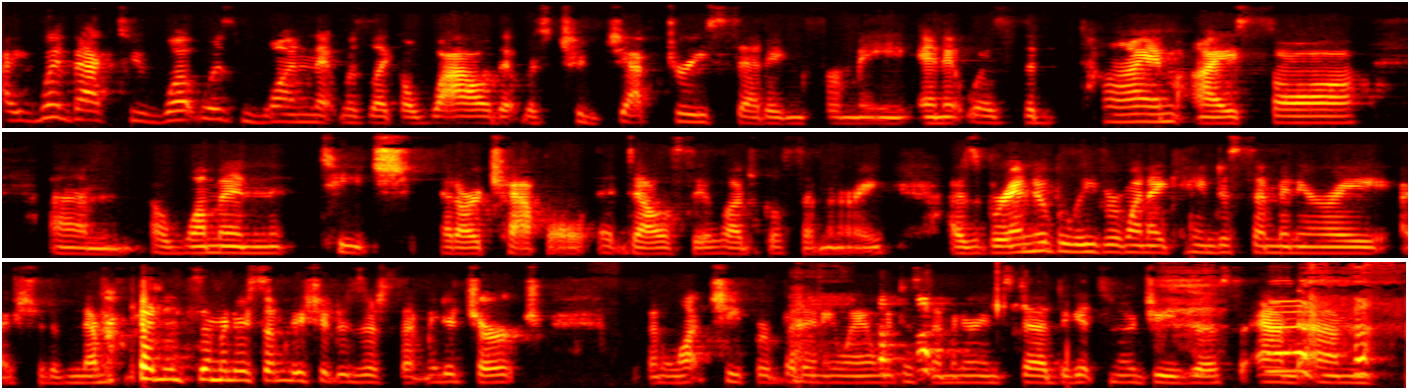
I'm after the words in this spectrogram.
I went back to what was one that was like a wow that was trajectory setting for me, and it was the time I saw um, a woman teach at our chapel at Dallas Theological Seminary. I was a brand new believer when I came to seminary. I should have never been in seminary. Somebody should have just sent me to church. It's been a lot cheaper, but anyway, I went to seminary instead to get to know Jesus. And um,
